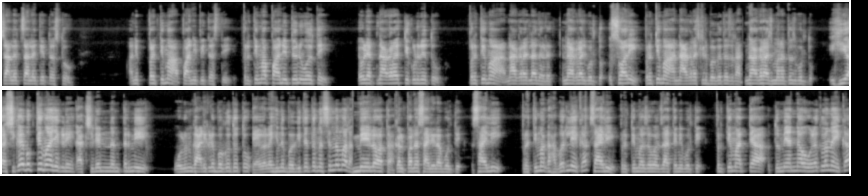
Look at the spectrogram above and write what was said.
चालत चालत येत असतो आणि प्रतिमा पाणी पित असते. प्रतिमा पाणी पिऊन वळते. एवढ्यात नागराज तिकडून येतो. प्रतिमा नागराजला धडक नागराज बोलतो सॉरी प्रतिमा नागराजकडे बघतच राहत नागराज मनातच बोलतो ही अशी काय बघते माझ्याकडे? ऍक्सिडेंट नंतर मी ओढून गाडीकडे बघत होतो. त्यावेळेला हिनं बघितलं तर नसेल ना मला. मेलो आता. कल्पना सायलीला बोलते सायली प्रतिमा घाबरली आहे का? सायली प्रतिमा जवळ जात्याने बोलते प्रतिमा त्या तुम्ही यांना ओळखलं नाही का?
